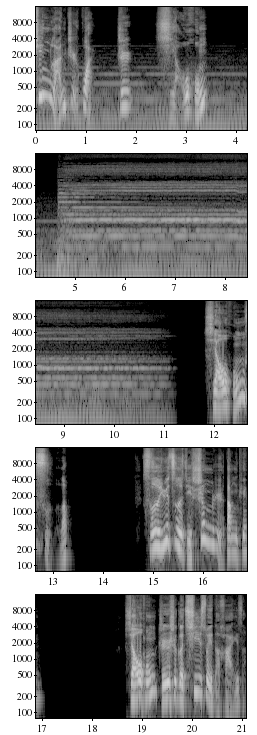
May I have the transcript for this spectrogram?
青蓝志怪之小红。小红死了，死于自己生日当天。小红只是个七岁的孩子，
